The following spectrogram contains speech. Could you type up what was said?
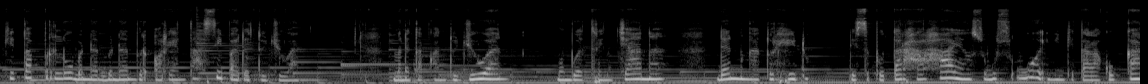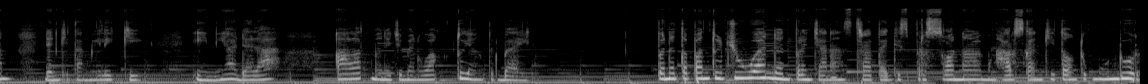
Kita perlu benar-benar berorientasi pada tujuan, menetapkan tujuan, membuat rencana, dan mengatur hidup di seputar hal-hal yang sungguh-sungguh ingin kita lakukan dan kita miliki ini adalah alat manajemen waktu yang terbaik. Penetapan tujuan dan perencanaan strategis personal mengharuskan kita untuk mundur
